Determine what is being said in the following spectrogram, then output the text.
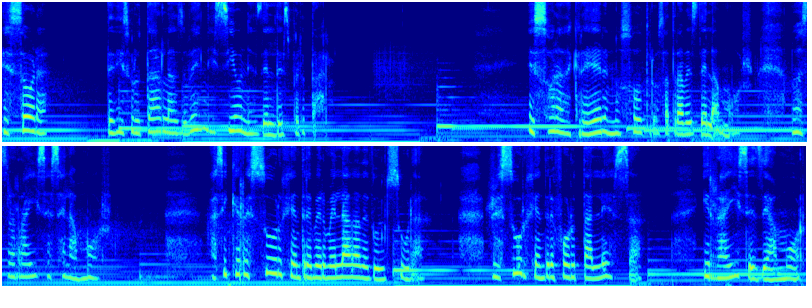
Es hora de disfrutar las bendiciones del despertar. Es hora de creer en nosotros a través del amor. Nuestra raíz es el amor. Así que resurge entre mermelada de dulzura resurge entre fortaleza y raíces de amor,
